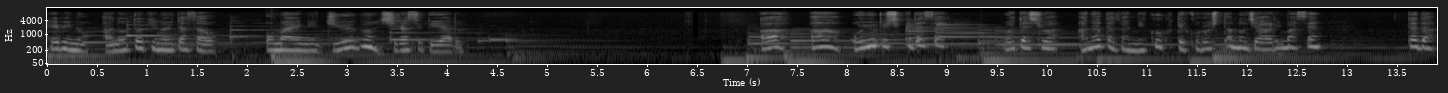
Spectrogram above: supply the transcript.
蛇のあの時の痛さをお前に十分知らせてやる。ああああお許しください。私はあなたが憎くて殺したのじゃありません。ただ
